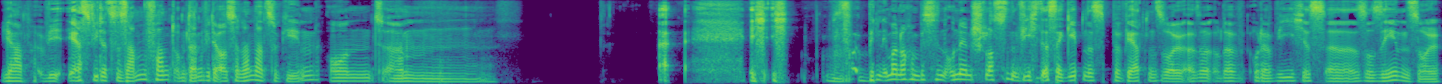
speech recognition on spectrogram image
ja wie, erst wieder zusammenfand, um dann wieder auseinanderzugehen. Und ähm, äh, ich, ich bin immer noch ein bisschen unentschlossen, wie ich das Ergebnis bewerten soll, also oder oder wie ich es äh, so sehen soll,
